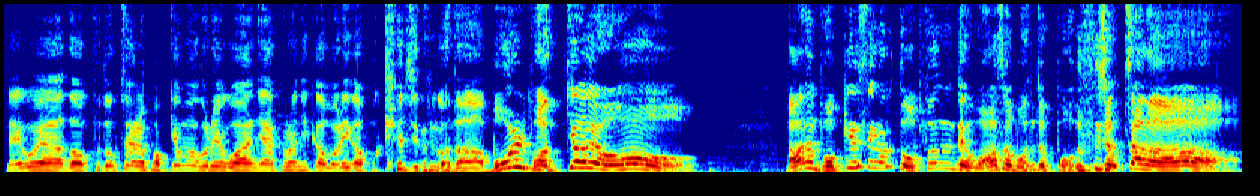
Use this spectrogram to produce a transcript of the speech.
내고야 너 구독자를 벗겨 먹으려고 하냐? 그러니까 머리가 벗겨지는 거다. 뭘 벗겨요? 나는 벗길 생각도 없었는데 와서 먼저 벗으셨잖아.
